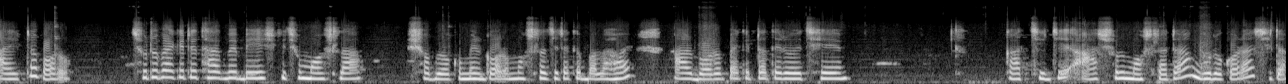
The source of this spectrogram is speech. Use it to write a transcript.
আর একটা বড়। ছোট প্যাকেটে থাকবে বেশ কিছু মশলা, সব রকমের গরম মশলা যেটাকে বলা হয়। আর বড় প্যাকেটটাতে রয়েছে কাচ্চির যে আসল মশলাটা, গুঁড়ো করা সেটা।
